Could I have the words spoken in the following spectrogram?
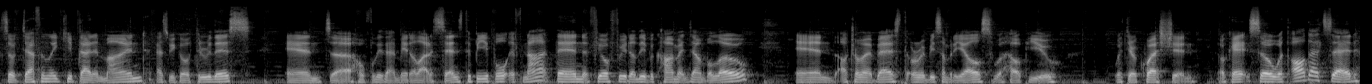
So definitely keep that in mind as we go through this and uh, hopefully that made a lot of sense to people. If not, then feel free to leave a comment down below and I'll try my best or maybe somebody else will help you with your question. Okay, so with all that said,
